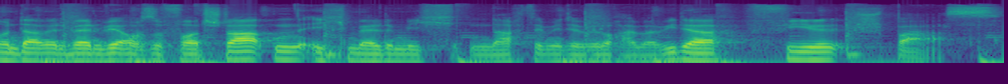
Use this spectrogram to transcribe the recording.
und damit werden wir auch sofort starten. Ich melde mich nach dem Interview noch einmal wieder. Viel Spaß.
